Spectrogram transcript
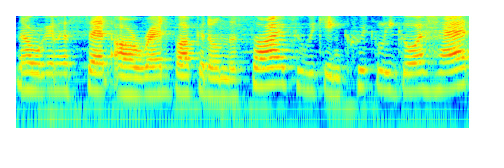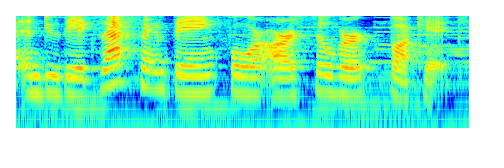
Now we're going to set our red bucket on the side so we can quickly go ahead and do the exact same thing for our silver bucket.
